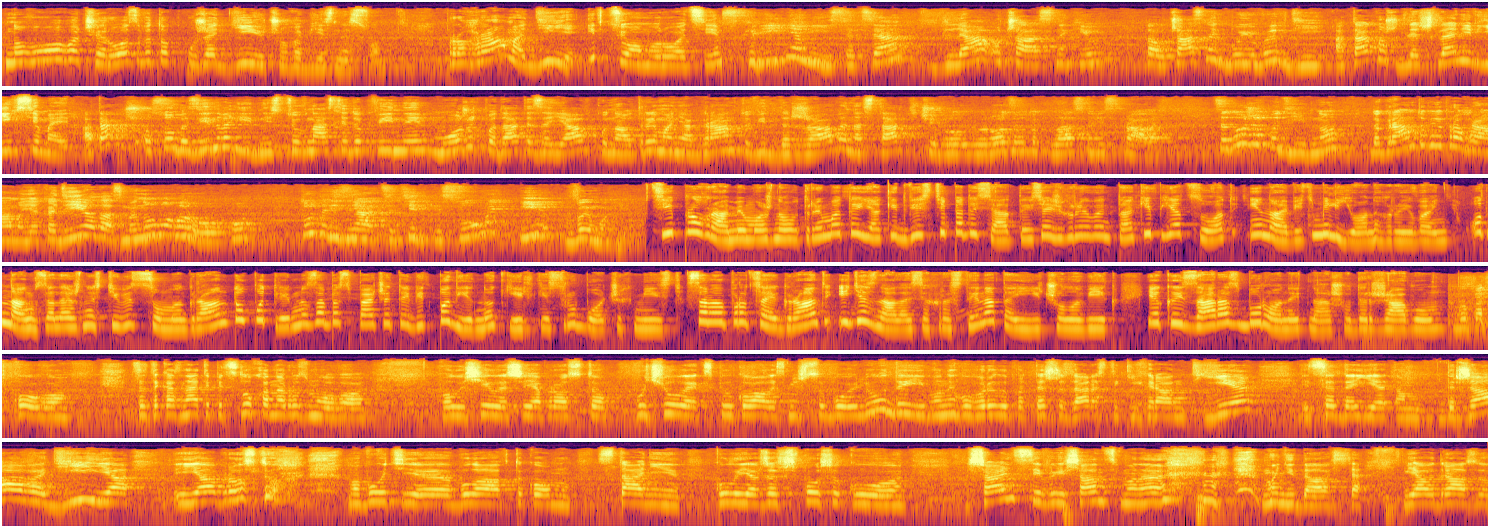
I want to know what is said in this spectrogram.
нового чи розвиток уже діючого бізнесу. Програма діє і в цьому році з квітня місяця для учасників та учасник бойових дій, а також для членів їх сімей. А також особи з інвалідністю внаслідок війни можуть подати заявку на отримання гранту від держави на старт чи розвиток власної справи. Це дуже подібно до грантової програми, яка діяла з минулого року. Тут різняться тільки суми і вимоги. Цій програмі можна отримати як і 250 тисяч гривень, так і 500 і навіть мільйон гривень. Однак, в залежності від суми гранту, потрібно забезпечити відповідну кількість робочих місць. Саме про цей грант і дізналася Христина та її чоловік, який зараз боронить нашу державу. Випадково це така, знаєте, підслухана розмова. Получило, що я просто почула, як спілкувалися між собою люди, і вони говорили про те, що зараз такий грант є, і це дає там держава, дія. І я просто, мабуть, була в такому стані, коли я вже в пошуку шансів, і шанс мене мені дався. Я одразу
